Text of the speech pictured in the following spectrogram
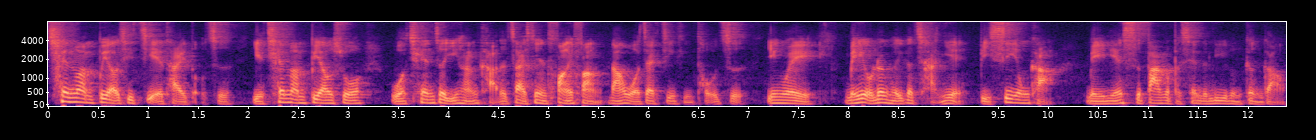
千万不要去借贷投资，也千万不要说我欠这银行卡的债先放一放，然后我再进行投资，因为没有任何一个产业比信用卡。每年十八个 percent 的利润更高，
